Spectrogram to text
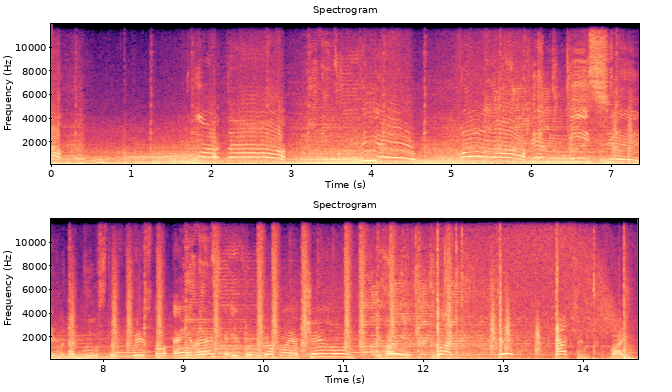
Terza. Quarta. Dio! Vola! Che missile! Da gusto. Questo è in rec, il tuo microfono è acceso. Rifai. One, two, action. Vai.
